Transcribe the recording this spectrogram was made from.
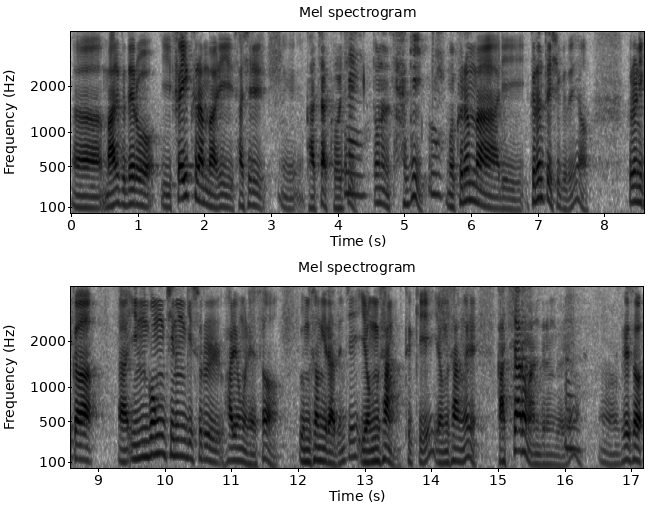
어, 말 그대로 이 페이크란 말이 사실 이 가짜 거짓 네. 또는 사기 네. 뭐 그런 말이 그런 뜻이거든요. 그러니까 아, 인공지능 기술을 활용을 해서 음성이라든지 영상 특히 영상을 가짜로 만드는 거예요. 음. 어, 그래서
